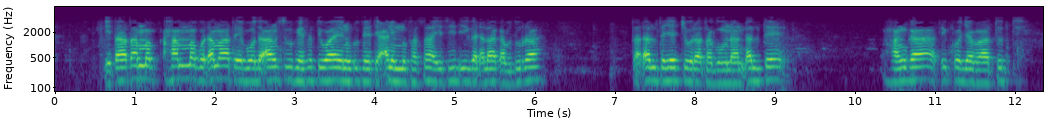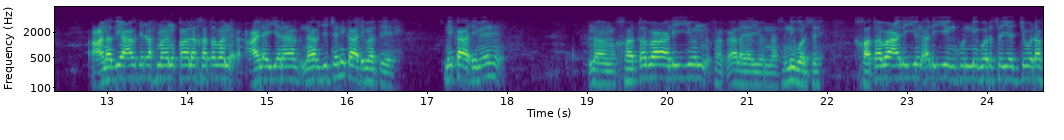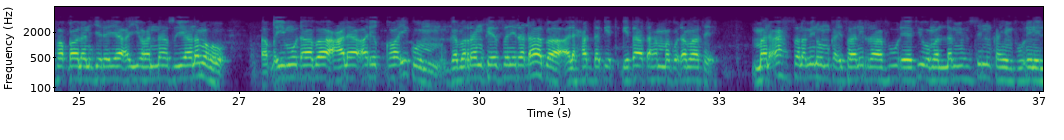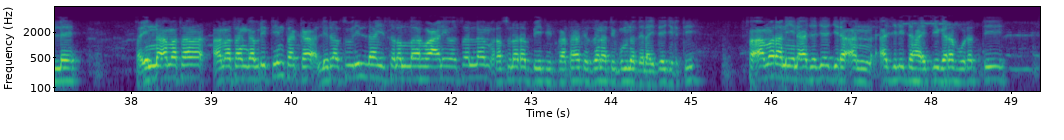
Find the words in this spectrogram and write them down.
إطاطا حمى قد أمات إبود أنسو كيستي وين رفيت عن النفساء. سيدي قد ألاك أبدرة تدلت يجورة تقومنا دلت. hanga xiqqoo jabaatutti عن أبي عبد الرحمن قال خطبا علي ناف جتش نكادمته. نكادمه. نعم خطب علي فقال يا أيها الناس نبرسه. خطب علي علي كن قرس يجود فقال نجد يا أيها الناس يا نمه أقيموا دابا على أرقائكم قبرا كيسن ردابا الحد قطاة هم قدماته من أحسن منهم كإسان الرافور في ومن لم يحسن كهم فورين الله فإن أمة أمة قبرتين تكا لرسول الله صلى الله عليه وسلم رسول ربي تفكتات زنة قمنا دلائد جرتي. فأمرني أن أججر أن أجلدها إتي قرفورتي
